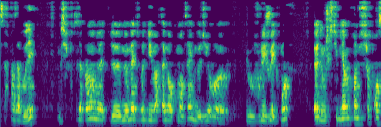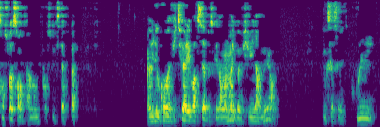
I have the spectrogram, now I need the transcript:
certains abonnés. Donc il suffit tout simplement de, me mettre votre gamer tag en commentaire et me dire que vous voulez jouer avec moi. Donc je suis bien entendu sur 360 hein, donc pour ceux qui savent pas. Donc on va vite fait aller voir ça parce que normalement il va me filer une armure. Donc ça ça va être cool. euh,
